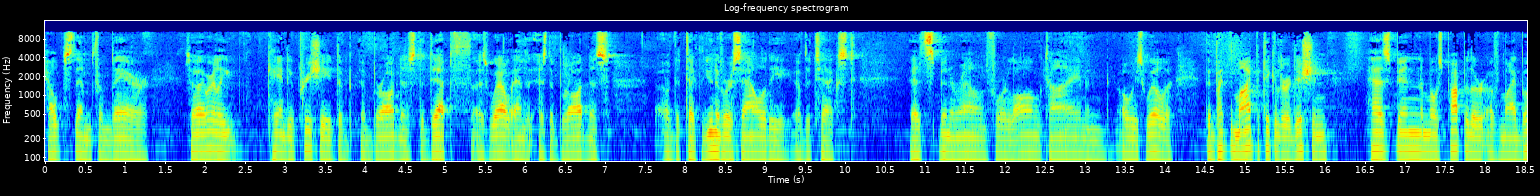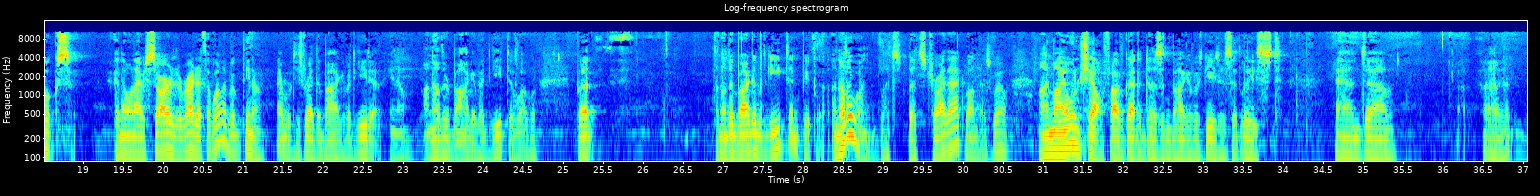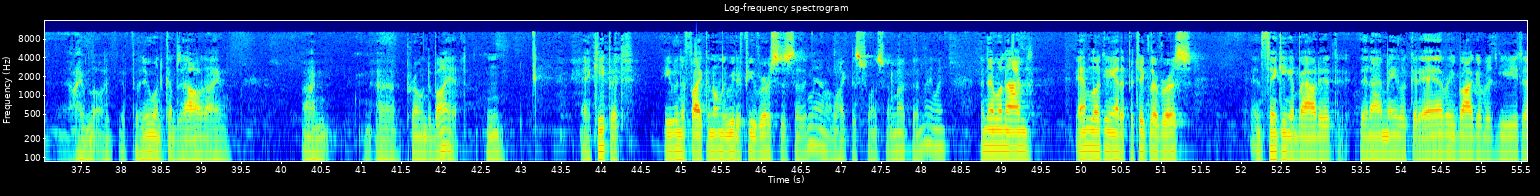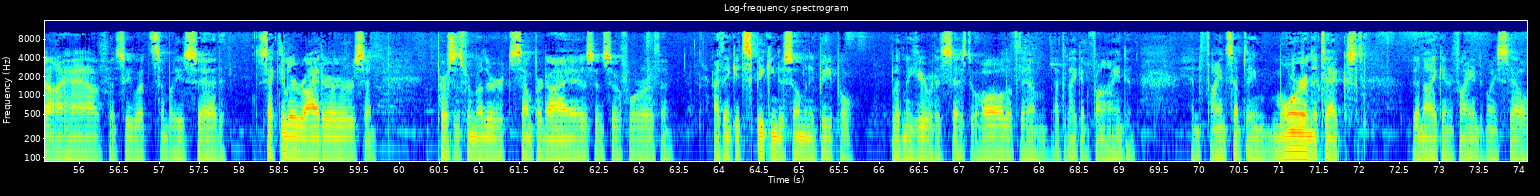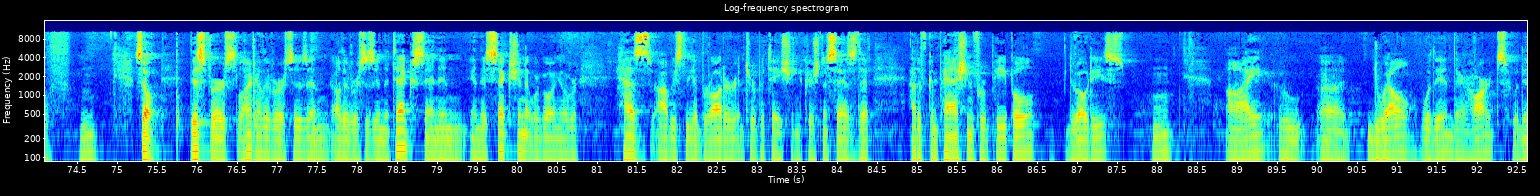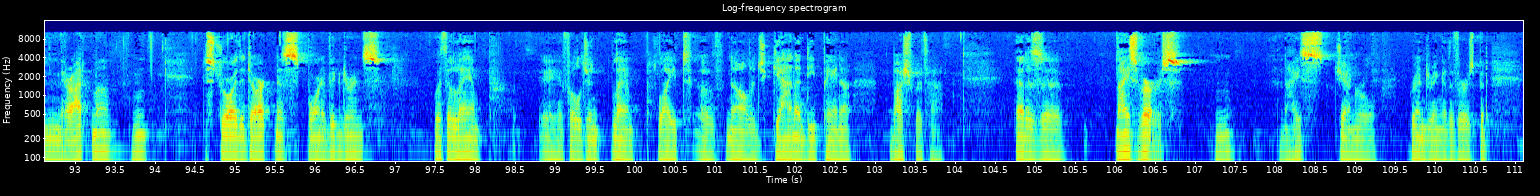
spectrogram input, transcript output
helps them from there. So I really can appreciate the, the broadness, the depth, as well and as the broadness of the text, the universality of the text that's been around for a long time and always will. but my particular edition has been the most popular of my books. And then when I started to write, I thought, well, you know, everybody's read the Bhagavad Gita, you know, another Bhagavad Gita. But another Bhagavad Gita, and people, another one. Let's let's try that one as well. On my own shelf, I've got a dozen Bhagavad Gitas at least, and um, uh, if a new one comes out, I'm I'm uh, prone to buy it. Hmm. And keep it, even if I can only read a few verses. I, think, Man, I don't like this one so much, but anyway. And then when I'm am looking at a particular verse, and thinking about it, then I may look at every Bhagavad Gita I have and see what somebody said. Secular writers and persons from other sampradayas and so forth. And I think it's speaking to so many people. Let me hear what it says to all of them that I can find and, and find something more in the text than I can find myself. Hmm? So, this verse, like other verses and other verses in the text and in, in this section that we're going over, has obviously a broader interpretation. Krishna says that out of compassion for people, devotees, hmm, I, who uh, dwell within their hearts, within their Atma, hmm, destroy the darkness born of ignorance with a lamp, a effulgent lamp light of knowledge. Jnana dipena Bhashvata. That is a nice verse. Hmm? A nice general rendering of the verse. But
